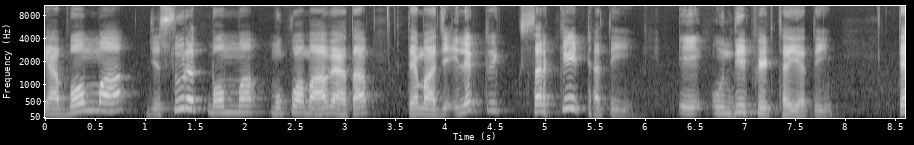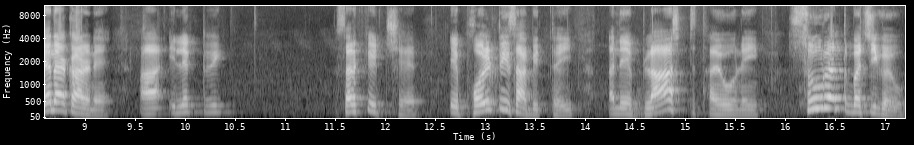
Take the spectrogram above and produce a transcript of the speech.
કે આ બોમ્બમાં જે સુરત બોમ્બમાં મૂકવામાં આવ્યા હતા, તેમાં જે ઇલેક્ટ્રિક સર્કિટ હતી એ ઊંધી ફિટ થઈ હતી. તેના કારણે આ ઇલેક્ટ્રિક સર્કિટ છે એ ફોલ્ટી સાબિત થઈ અને બ્લાસ્ટ થયો નહીં. સુરત બચી ગયું.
